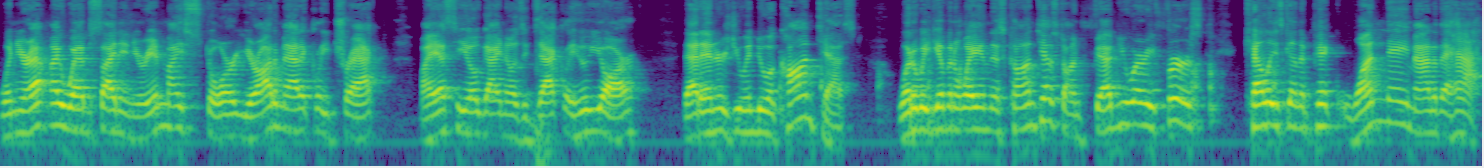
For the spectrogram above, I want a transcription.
when you're at my website and you're in my store, you're automatically tracked. My SEO guy knows exactly who you are. That enters you into a contest. What are we giving away in this contest? On February 1st, Kelly's going to pick one name out of the hat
